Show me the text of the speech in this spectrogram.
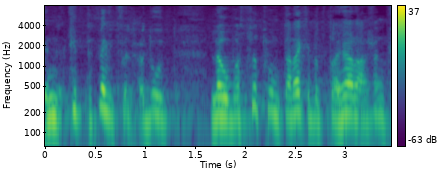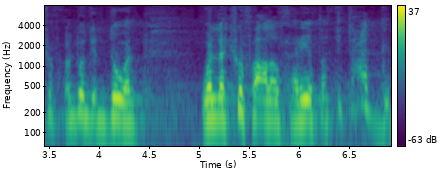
إنك أنت تجد في الحدود لو بصيت وأنت راكب الطيارة عشان تشوف حدود الدول ولا تشوفها على الخريطة تتعجب.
